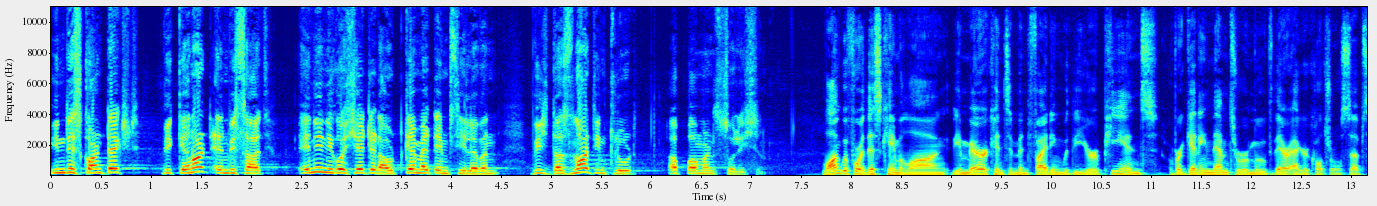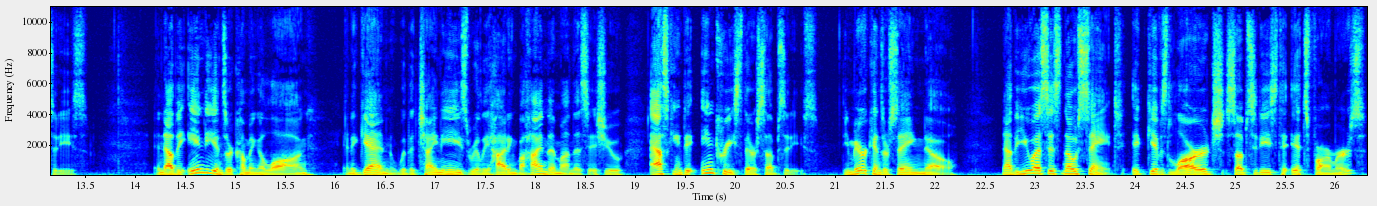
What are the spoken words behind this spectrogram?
In this context, we cannot envisage any negotiated outcome at MC11 which does not include a permanent solution. Long before this came along, the Americans had been fighting with the Europeans over getting them to remove their agricultural subsidies. And now the Indians are coming along, and again, with the Chinese really hiding behind them on this issue, asking to increase their subsidies. The Americans are saying no. Now, the U.S. is no saint. It gives large subsidies to its farmers,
